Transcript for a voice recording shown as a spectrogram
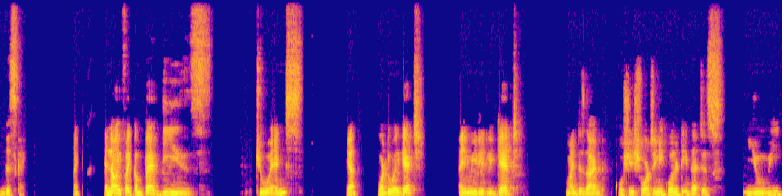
this guy right? And now if I compare these two ends yeah what do I get? I immediately get my desired Cauchy-Schwarz inequality that is UV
